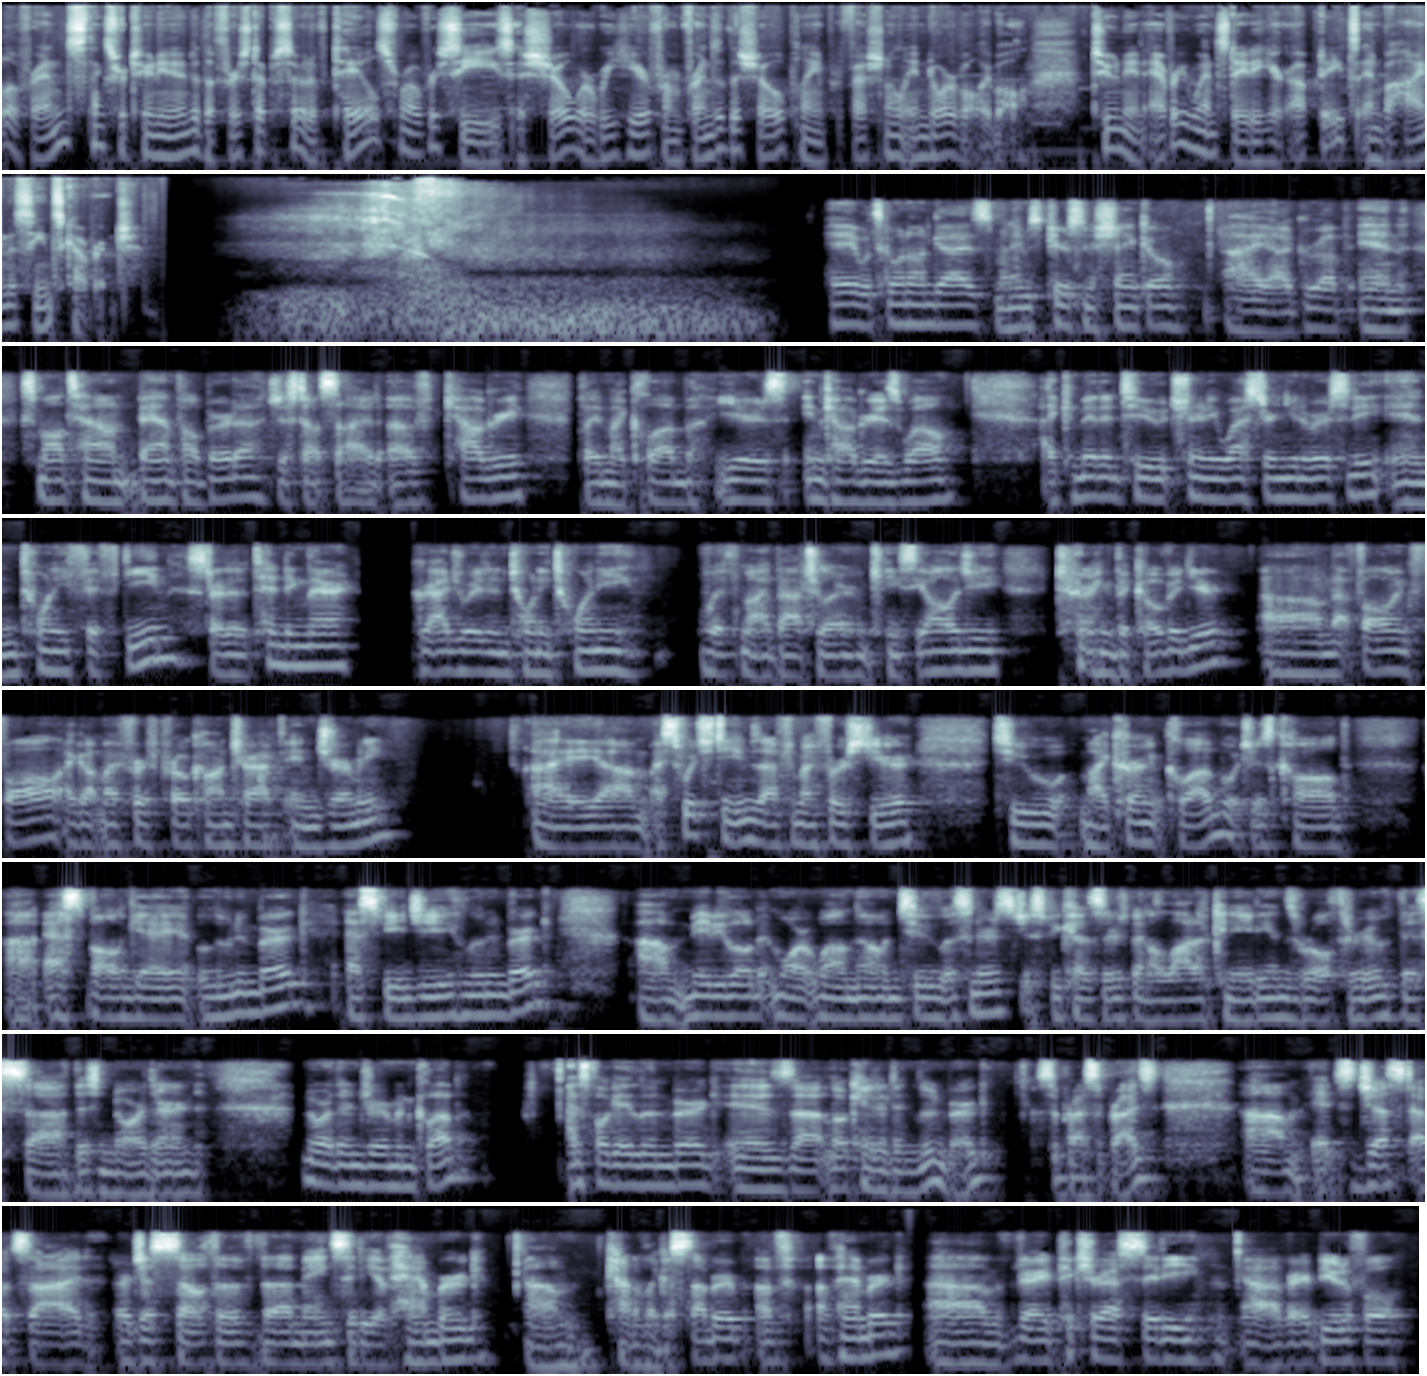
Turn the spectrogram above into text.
Hello, friends. Thanks for tuning in to the first episode of Tales from Overseas, a show where we hear from friends of the show playing professional indoor volleyball. Tune in every Wednesday to hear updates and behind the scenes coverage. Hey, what's going on, guys? My name is Pearson Eshenko. I uh, grew up in small town Banff, Alberta, just outside of Calgary. Played my club years in Calgary as well. I committed to Trinity Western University in 2015, started attending there, graduated in 2020 with my bachelor in kinesiology during the COVID year. Um, that following fall, I got my first pro contract in Germany I um, I switched teams after my first year to my current club, which is called uh, SVG Lunenburg, SVG Lunenburg. Um, maybe a little bit more well known to listeners, just because there's been a lot of Canadians roll through this uh, this northern northern German club. SVG Lunenburg is uh, located in Lüneburg. Surprise, surprise. Um, it's just outside or just south of the main city of Hamburg, um, kind of like a suburb of, of Hamburg. Um, very picturesque city, uh, very beautiful,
